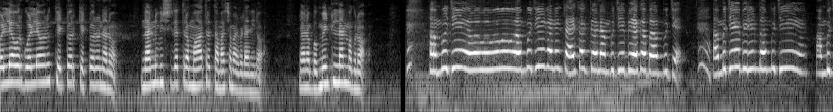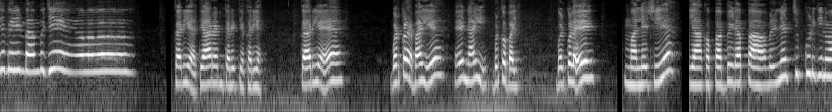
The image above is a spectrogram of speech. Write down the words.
ಒಳ್ಳೆಯವ್ರಿಗೆ ಒಳ್ಳೆಯವನು ಕೆಟ್ಟವ್ರು ಕೆಟ್ಟವನು ನಾನು. ನನ್ನ ವಿಷಯದ ಹತ್ರ ಮಾತ್ರ ತಮಾಷೆ ಮಾಡಬೇಡ ನೀನು. ನಾನೊಬ್ಬ ಮಿಂಟ್ಲ್ ನನ್ನ ಮಗನು. ಅಂಬುಜಿ ಅಂಬುಜಿ ನನ್ನ ಸಾಯ್ಸಾಕ್ತಾನೆ ಅಂಬುಜಿ, ಬೇಗ ಬಾ ಅಂಬುಜಿ. ಬಿರಿನ್ ಬಾಂಬುಜಿ ಅಂಬುಜಿ. ಬಿರಿನ್ ಬಾಂಬುಜಿ ಕರಿಯ ಯಾರನ್ನು ಕರಿತೀಯ, ಕರಿಯ. ಕರಿಯ. ಬಡ್ಕೊಳೆ, ಬಾಯಿ. ಏ, ನಾಯಿ, ಬಡ್ಕೊ, ಬಾಯಿ. ಬಡ್ಕೊಳೆ, ಏ. ಮಲೇಶಿ, ಯಾಕಪ್ಪ ಬಿಡಪ್ಪ, ಅವಳನ್ನೇ ಚಿಕ್ಕ ಹುಡುಗಿನುವ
